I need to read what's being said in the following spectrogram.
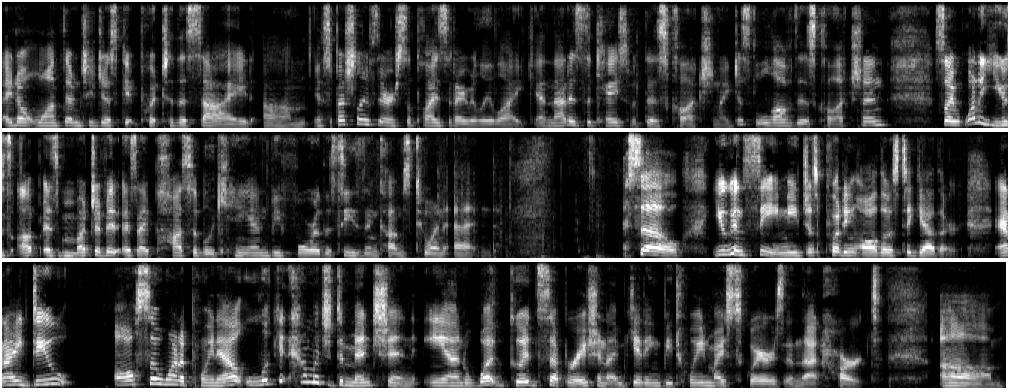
I don't want them to just get put to the side, um, especially if there are supplies that I really like. And that is the case with this collection. I just love this collection. So I want to use up as much of it as I possibly can before the season comes to an end. So you can see me just putting all those together. And I do also want to point out, look at how much dimension and what good separation I'm getting between my squares and that heart. Um,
